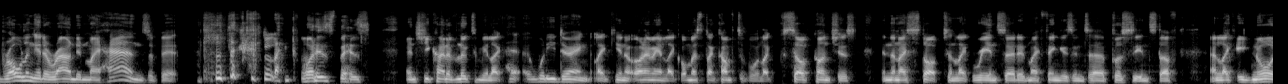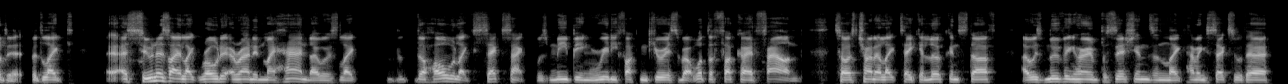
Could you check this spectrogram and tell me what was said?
rolling it around in my hands a bit. Like what is this? And she kind of looked at me like hey, what are you doing? Like you know what i mean? Like almost uncomfortable like self-conscious. And then i stopped and like reinserted my fingers into her pussy and stuff and like ignored it. But like as soon as i like rolled it around in my hand i was like the whole like sex act was me being really fucking curious about what the fuck i had found. So i was trying to like take a look and stuff. I was moving her in positions and like having sex with her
